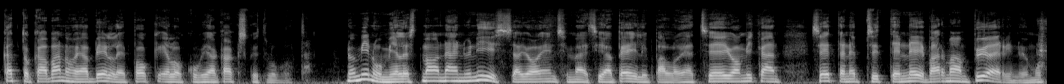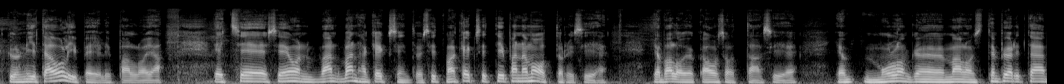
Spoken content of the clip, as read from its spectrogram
Kattokaa vanhoja Belle Epoque-elokuvia 20-luvulta. No minun mielestä mä oon nähnyt niissä jo ensimmäisiä peilipalloja. Että se ei ole mikään, se että ne sitten ne ei varmaan pyörinyt, mutta kyllä niitä oli peilipalloja. Että se, se on van, vanha keksintö. Sitten vaan keksittiin panna moottori siihen ja valo, joka osoittaa siihen. Ja mulla on, mä aloin sitten pyörittää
